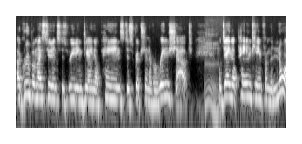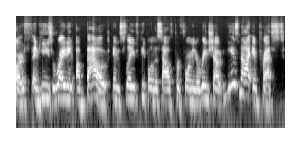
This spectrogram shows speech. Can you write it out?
a group of my students is reading Daniel Payne's description of a ring shout. Hmm. Well, Daniel Payne came from the North and he's writing about enslaved people in the South performing a ring shout. He is not impressed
